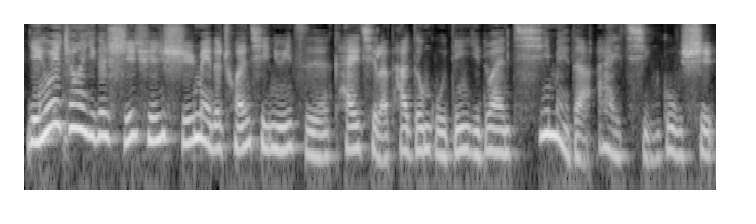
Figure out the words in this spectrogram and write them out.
也因为这样一个十全十美的传奇女子，开启了她跟古丁一段凄美的爱情故事。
